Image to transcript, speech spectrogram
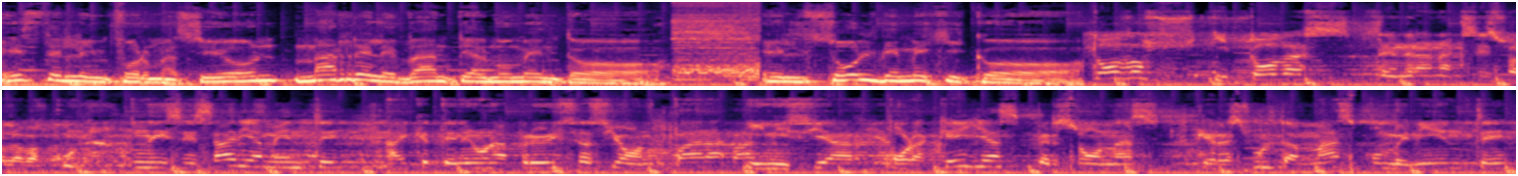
Esta es la información más relevante al momento. El Sol de México. Todos y todas tendrán acceso a la vacuna. Necesariamente hay que tener una priorización para iniciar por aquellas personas que resulta más conveniente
